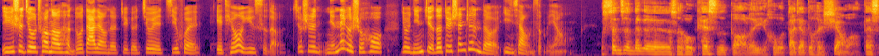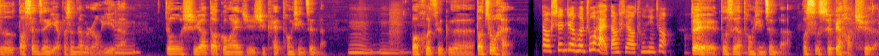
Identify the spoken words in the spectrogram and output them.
于是就创造了很多大量的这个就业机会，也挺有意思的。就是您那个时候，就是您觉得对深圳的印象怎么样？深圳那个时候开始搞了以后，大家都很向往，但是到深圳也不是那么容易的，都需要到公安局去开通行证的。嗯嗯，包括这个到珠海、到深圳和珠海，当时要通行证。对，都是要通行证的，不是随便好去的。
